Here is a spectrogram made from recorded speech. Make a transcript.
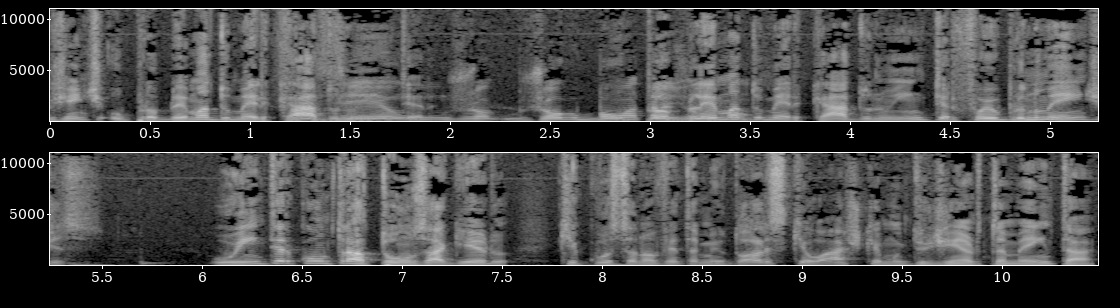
Gente, o problema do mercado fazer no Inter. um jogo, jogo bom o problema do bom. mercado no Inter foi o Bruno Mendes. O Inter contratou um zagueiro que custa 90 mil dólares, que eu acho que é muito dinheiro também, tá?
